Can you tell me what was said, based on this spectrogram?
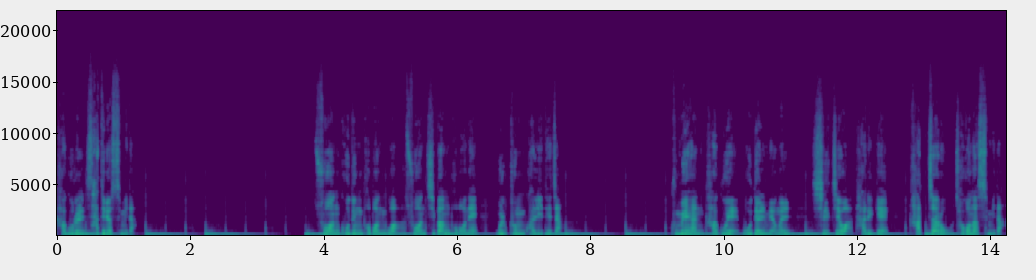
가구를 사들였습니다. 수원 고등법원과 수원 지방법원의 물품 관리 대장 구매한 가구의 모델명을 실제와 다르게 가짜로 적어놨습니다.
